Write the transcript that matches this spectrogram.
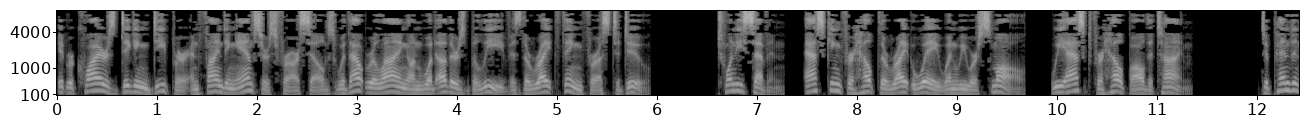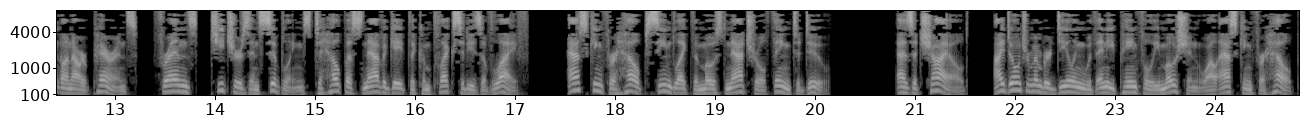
It requires digging deeper and finding answers for ourselves without relying on what others believe is the right thing for us to do. 27. Asking for help the right way when we were small, we asked for help all the time. Dependent on our parents, friends, teachers, and siblings to help us navigate the complexities of life, Asking for help seemed like the most natural thing to do. As a child, I don't remember dealing with any painful emotion while asking for help,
